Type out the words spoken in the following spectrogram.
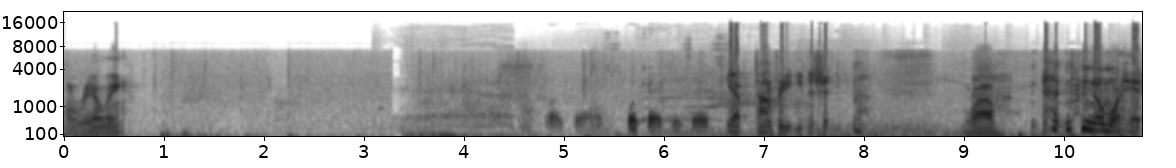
Oh, really? Oh gosh. What character is this? Yep, time for you to eat the shit. Wow. no more hit.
